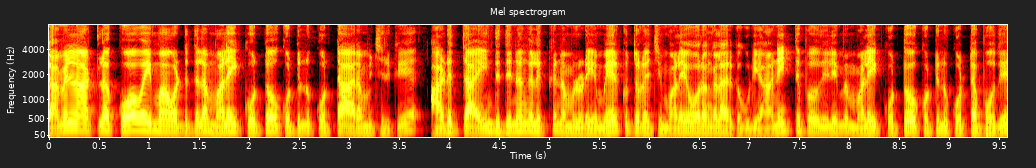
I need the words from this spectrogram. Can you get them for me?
தமிழ்நாட்டில் கோவை மாவட்டத்தில் மழை கொட்டோ கொட்டுன்னு கொட்ட ஆரம்பிச்சிருக்கு. அடுத்த ஐந்து தினங்களுக்கு நம்மளுடைய மேற்கு தொடர்ச்சி மலையோரங்களாக இருக்கக்கூடிய அனைத்து பகுதியிலையுமே மழை கொட்டோ கொட்டுன்னு கொட்ட போது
